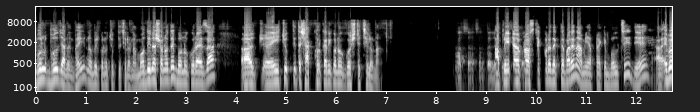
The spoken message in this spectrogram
ভুল ভুল জানেন ভাই নবীর কোনো চুক্তি ছিল না। মদিনা সনদে বনু কুরাইজা আহ, এই চুক্তিতে স্বাক্ষরকারী কোনো গোষ্ঠী ছিল না। আচ্ছা আচ্ছা তাহলে আপনি এটা ক্রস চেক করে দেখতে পারেন আমি আপনাকে বলছি যে এবং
